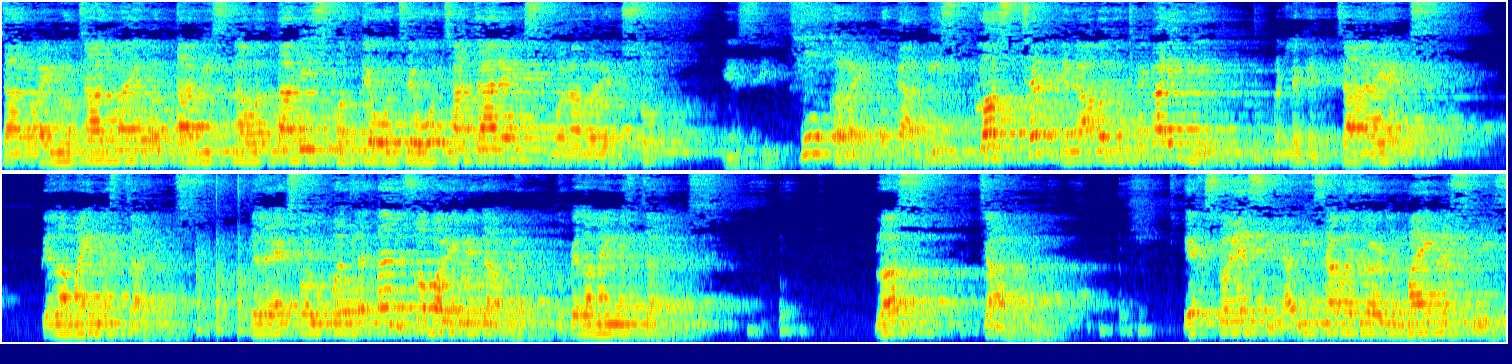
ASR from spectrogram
ચાર વાય નો ચાર વાય વત્તા વીસ ના વત્તા વીસ, વત્તે ઓછે ઓછા ચાર એક્સ, બરાબર એકસો એસી. શું કરાય? તો કે આ વીસ પ્લસ છે એને આ બાજુ ફેંકાડી દો. એટલે કે ચાર એક્સ, પેલા માઇનસ ચાર એક્સ. પેલા એક્સ વાળું પદ લેતા ને, સ્વાભાવિક રીતે આપણે, તો પેલા માઇનસ ચાર એક્સ. પ્લસ ચાર એકસો એસી, આ વીસ આ બાજુ એટલે માઇનસ વીસ.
